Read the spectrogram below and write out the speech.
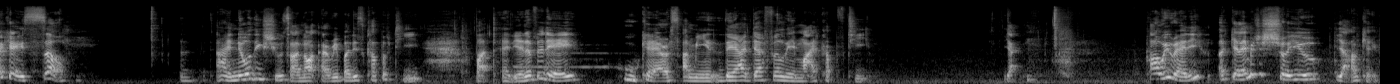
Okay, so, I know these shoes are not everybody's cup of tea, but at the end of the day, who cares? I mean, they are definitely my cup of tea. Yeah. Are we ready? Okay, let me just show you. Yeah, okay.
